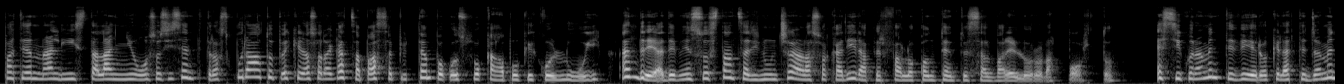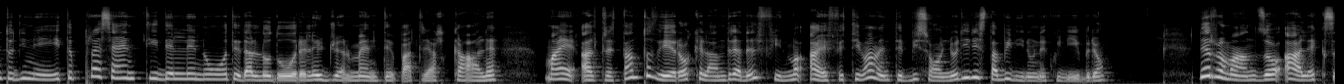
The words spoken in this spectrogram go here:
Paternalista, lagnoso, si sente trascurato perché la sua ragazza passa più tempo col suo capo che con lui. Andrea deve in sostanza rinunciare alla sua carriera per farlo contento e salvare il loro rapporto. È sicuramente vero che l'atteggiamento di Nate presenti delle note dall'odore leggermente patriarcale, ma è altrettanto vero che l'Andrea del film ha effettivamente bisogno di ristabilire un equilibrio. Nel romanzo Alex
